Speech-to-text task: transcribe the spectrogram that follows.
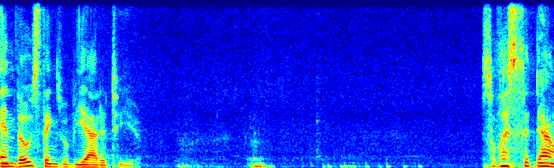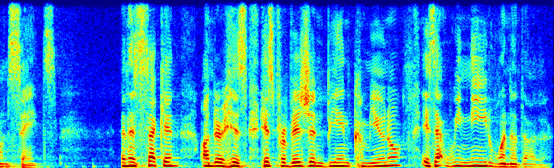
and those things will be added to you. So let's sit down, saints. And then, second, under his, his provision being communal, is that we need one another.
